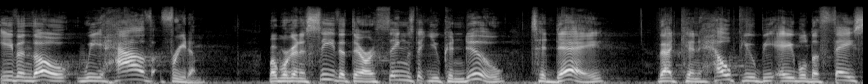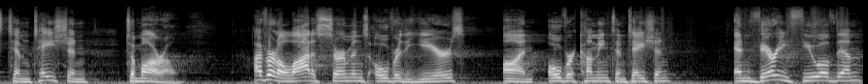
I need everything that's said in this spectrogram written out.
even though we have freedom. But we're going to see that there are things that you can do today that can help you be able to face temptation tomorrow. I've heard a lot of sermons over the years on overcoming temptation, and very few of them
